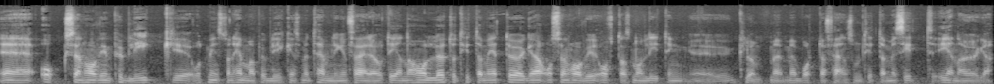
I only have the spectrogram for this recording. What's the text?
Eh, och sen har vi en publik, eh, åtminstone hemmapubliken, som är tämligen färgad åt ena hållet och tittar med ett öga. Och sen har vi oftast någon liten eh, klump med, med bortafan som tittar med sitt ena öga.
